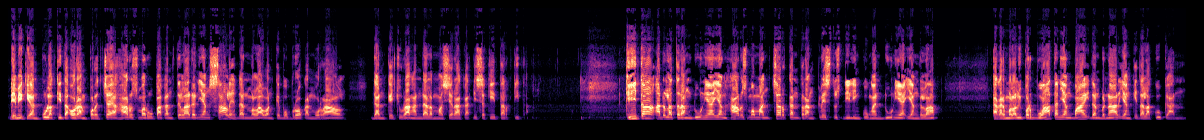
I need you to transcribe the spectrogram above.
demikian pula kita orang percaya harus merupakan teladan yang saleh dan melawan kebobrokan moral dan kecurangan dalam masyarakat di sekitar kita. Kita adalah terang dunia yang harus memancarkan terang Kristus di lingkungan dunia yang gelap, agar melalui perbuatan yang baik dan benar yang kita lakukan,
